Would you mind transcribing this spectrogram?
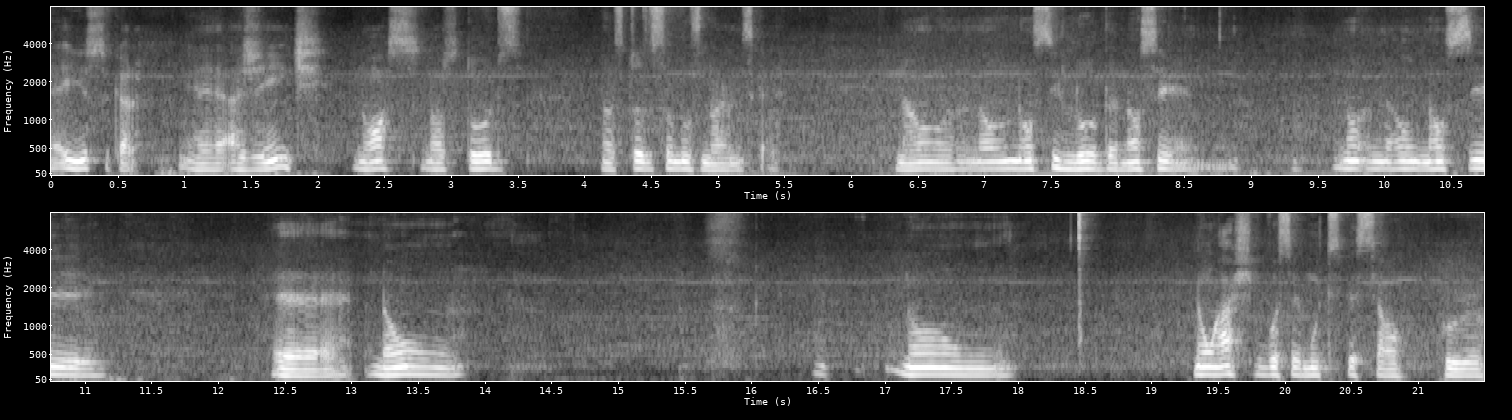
é isso, cara. É, a gente, nós, nós todos, nós todos somos normas, cara. Não, não, não se iluda, não se, não, não, não se, é, não, não, não ache que você é muito especial por,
